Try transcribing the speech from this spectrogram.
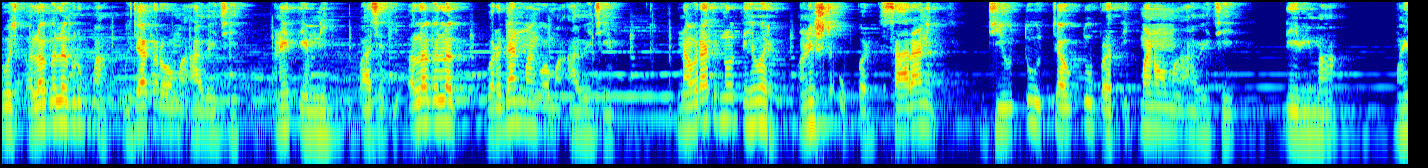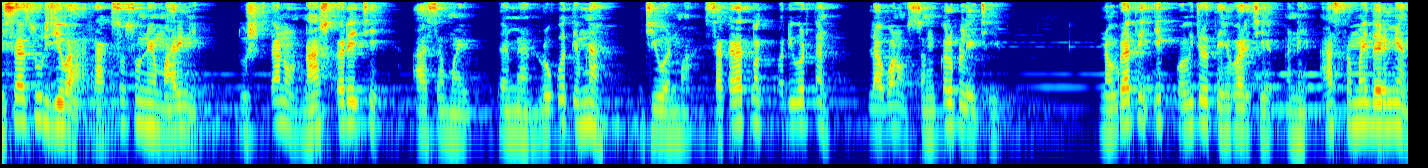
રોજ અલગ અલગ રૂપમાં પૂજા કરવામાં આવે છે અને તેમની પાસેથી અલગ અલગ વરદાન માંગવામાં આવે છે. નવરાત્રિનો તહેવાર અનિષ્ટ ઉપર સારાની જીવતું, ચાવતું પ્રતીક માનવામાં આવે છે. દેવીમાં મહિષાસુર જેવા રાક્ષસોને મારીને દુષ્ટતાનો નાશ કરે છે. આ સમય દરમિયાન લોકો તેમના જીવનમાં સકારાત્મક પરિવર્તન લાવવાનો સંકલ્પ લે છે. નવરાત્રિ એક પવિત્ર તહેવાર છે અને આ સમય દરમિયાન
